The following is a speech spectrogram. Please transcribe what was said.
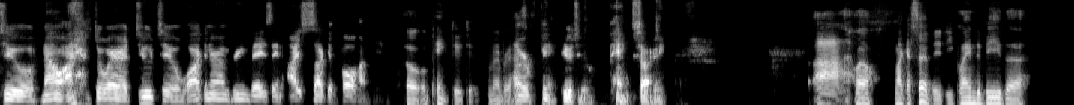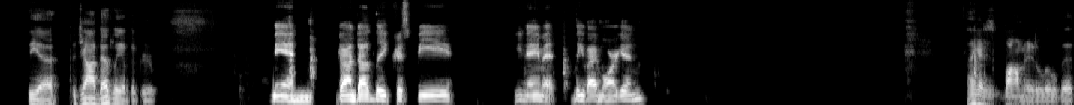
to now I have to wear a tutu walking around Green Bay saying I suck at bow hunting. Oh, a pink tutu. Remember, it has or pink, pink tutu. Pink. Sorry. Ah, well, like I said, dude, you claim to be the the uh the John Dudley of the group. Me and John Dudley, Crispy, you name it, Levi Morgan. I think I just vomited a little bit.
